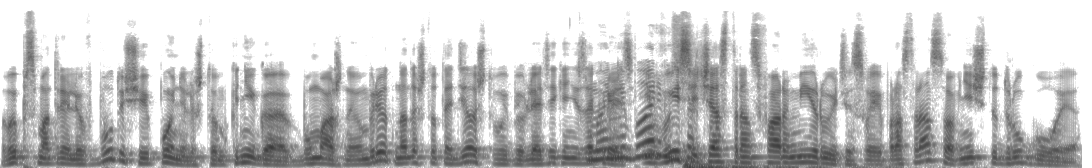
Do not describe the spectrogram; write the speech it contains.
вы посмотрели в будущее и поняли, что книга бумажная умрет, надо что-то делать, чтобы библиотеки не не закрылись. и вы сейчас трансформируете свои пространства в нечто другое,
